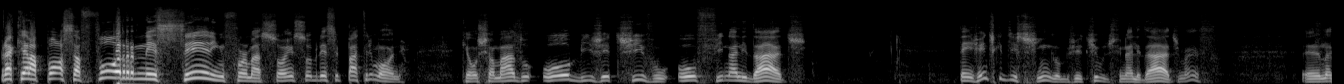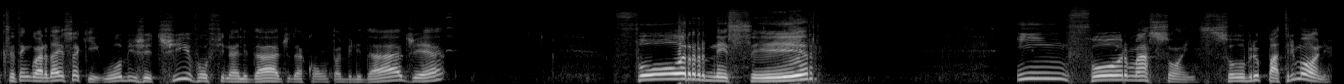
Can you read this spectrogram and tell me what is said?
Para que ela possa fornecer informações sobre esse patrimônio, que é o chamado objetivo ou finalidade. Tem gente que distingue objetivo de finalidade, mas é, que você tem que guardar isso aqui. O objetivo ou finalidade da contabilidade é fornecer informações sobre o patrimônio.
